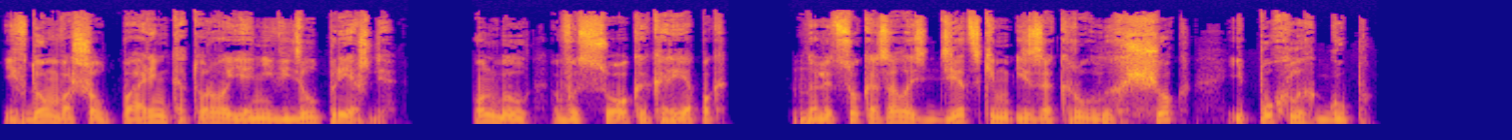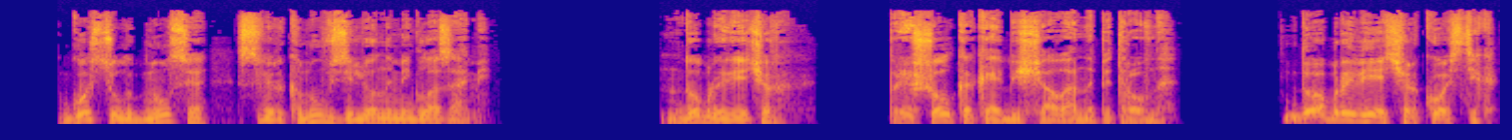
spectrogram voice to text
и в дом вошел парень, которого я не видел прежде. Он был высок и крепок, но лицо казалось детским из-за круглых щек и пухлых губ. Гость улыбнулся, сверкнув зелеными глазами. «Добрый вечер. Пришел, как и обещала Анна Петровна». «Добрый вечер, Костик»,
